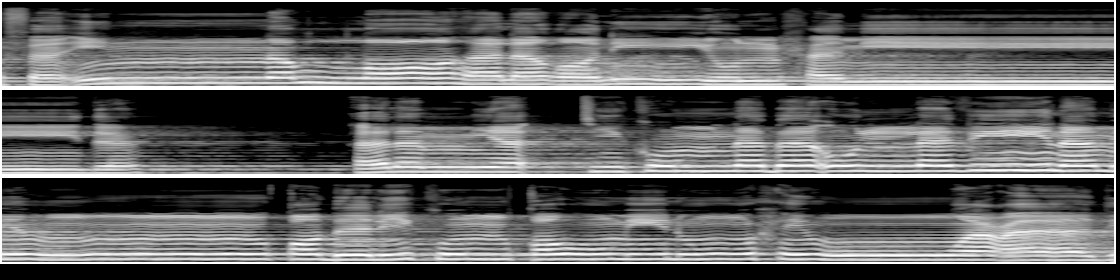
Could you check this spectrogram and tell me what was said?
فإن الله لغني حميد. ألم يأتكم نبأ الذين من قبلكم قوم نوح وعاد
